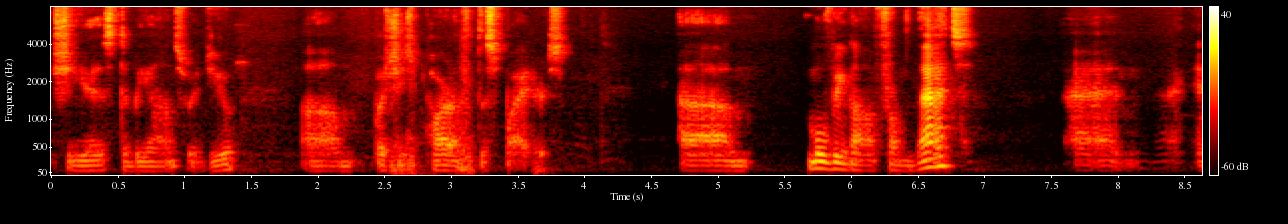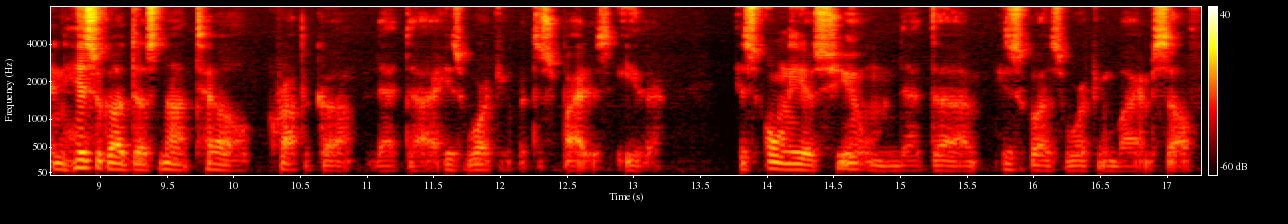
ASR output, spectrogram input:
she is, to be honest with you, um, but she's part of the spiders. Um, moving on from that, and and Hisoka does not tell Kurapika that uh, he's working with the spiders either. It's only assumed that uh, Hisoka is working by himself.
